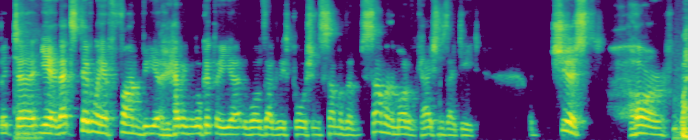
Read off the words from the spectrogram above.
But uh, yeah, that's definitely a fun video. Having a look at the uh, the world's ugliest Porsche, some of the some of the modifications they did, just horrible.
